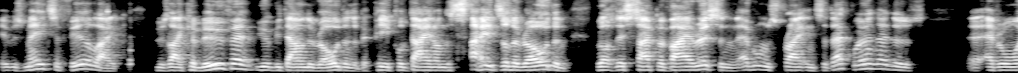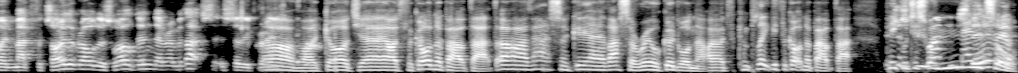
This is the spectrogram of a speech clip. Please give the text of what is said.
it was made to feel like it was like a movie. You'd be down the road and there'd be people dying on the sides of the road and we got this type of virus and everyone was frightened to death, weren't they? There was, uh, everyone went mad for toilet roll as well, didn't they? Remember that silly craze? Oh my god, yeah, I'd forgotten about that. Oh, that's a yeah, that's a real good one. That I'd completely forgotten about that. People just just, went mental.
